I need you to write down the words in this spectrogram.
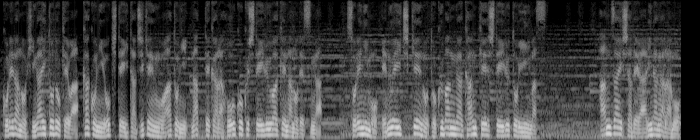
これらの被害届は過去に起きてい。た事件を後になってから報告してい。るわけなのですが、それにも NHK の特番が関係してい。ると言い。ます。犯罪者でありながらも、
